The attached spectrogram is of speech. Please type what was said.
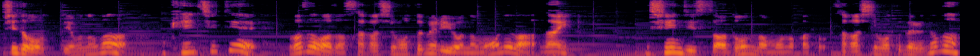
指導っていうものは、決してわざわざ探し求めるようなものではないと。真実とはどんなものかと探し求めるのが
